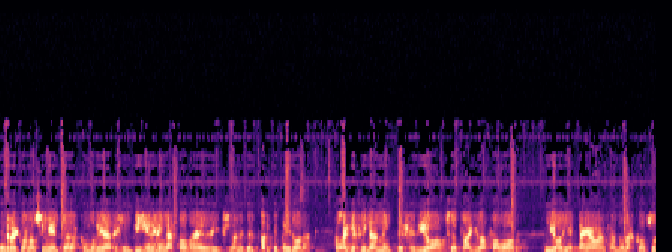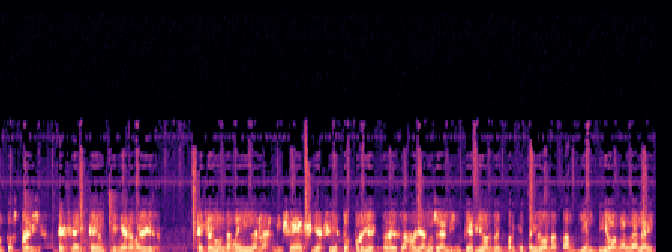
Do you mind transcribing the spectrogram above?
el reconocimiento de las comunidades indígenas en la toma de decisiones del Parque Tayrona, cosa que finalmente se dio, se falló a favor y hoy están avanzando las consultas previas. Ese en primera medida. En segunda medida, las licencias y estos proyectos desarrollándose al interior del Parque Tayrona también violan la ley.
